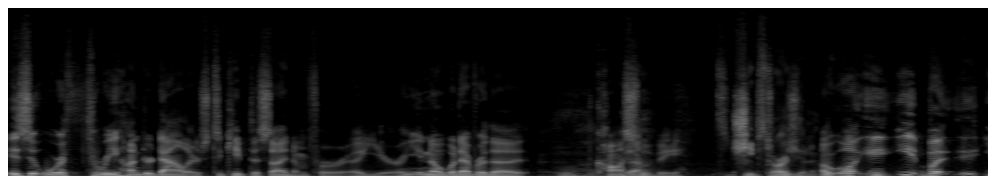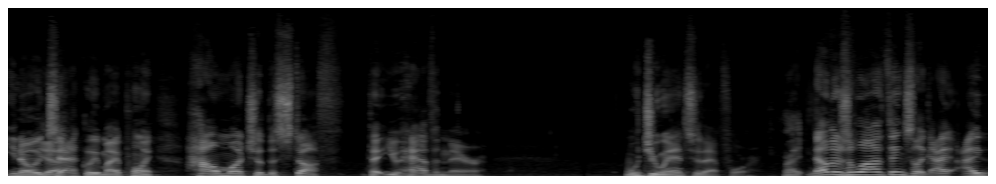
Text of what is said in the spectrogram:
is it worth three hundred dollars to keep this item for a year you know whatever the cost Yeah. would be It's a cheap storage unit. Oh, well, but you know exactly my point how much of the stuff that you have in there would you answer that for Right. now there's a lot of things like I, I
